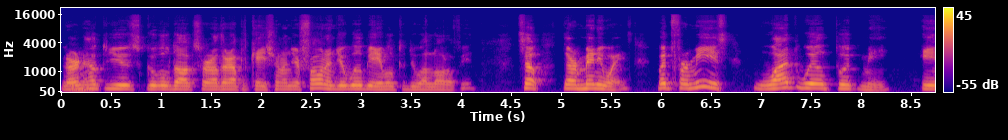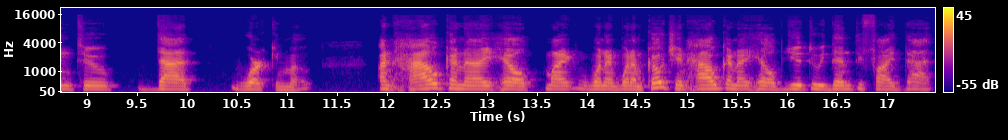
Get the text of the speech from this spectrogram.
Learn mm-hmm. how to use Google Docs or other application on your phone, and you will be able to do a lot of it. So there are many ways. But for me, is what will put me into that working mode? And how can I help my when I when I'm coaching, how can I help you to identify that?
